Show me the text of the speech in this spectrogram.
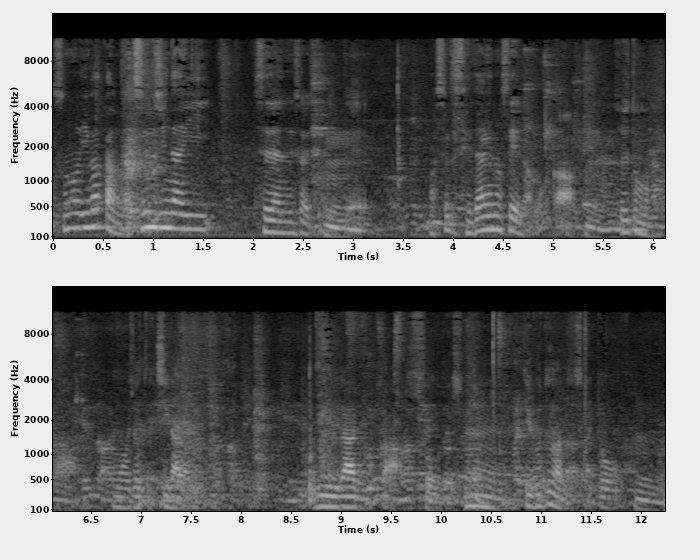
その違和感が通じない世代の人たちがいて、うんまあ、それ世代のせいなのか、うん。それともなんかもうちょっと違う理由があるのか。そうですね。うん、っていうことなんですけど、うん。うん。や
